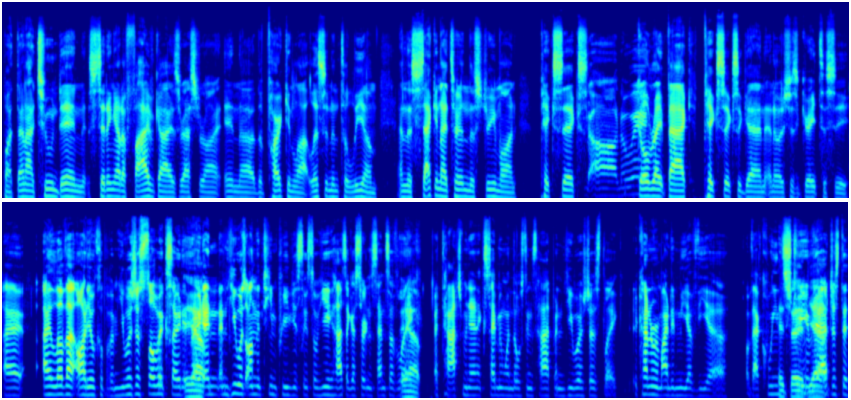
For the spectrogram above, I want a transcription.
but then I tuned in, sitting at a Five Guys restaurant in uh, the parking lot, listening to Liam. And the second I turned the stream on, pick six, Oh, no go right back, pick six again, and it was just great to see. I I love that audio clip of him. He was just so excited, right? And and he was on the team previously, so he has like a certain sense of like Yeah. attachment and excitement when those things happen. He was just like it kind of reminded me of the uh of that Queen It did, stream. yeah. just the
